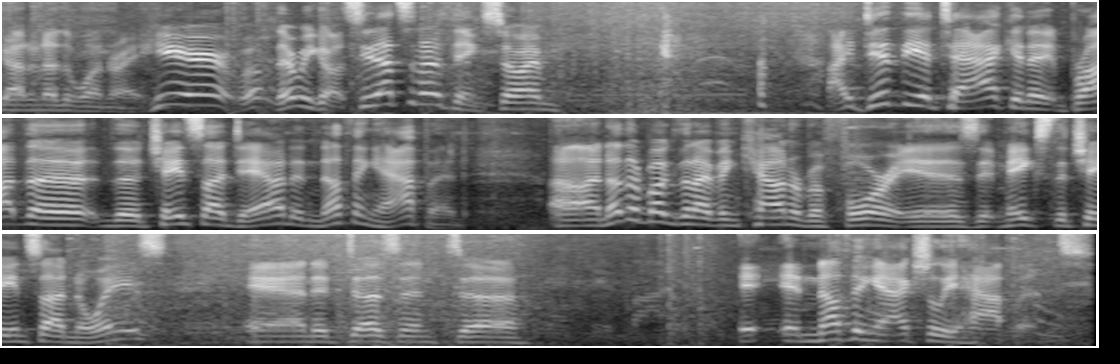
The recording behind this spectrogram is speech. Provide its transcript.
Got another one right here. Well, there we go. See, that's another thing. So I'm I did the attack and it brought the the chainsaw down and nothing happened. Uh, another bug that I've encountered before is it makes the chainsaw noise and it doesn't uh, it, and nothing actually happens.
